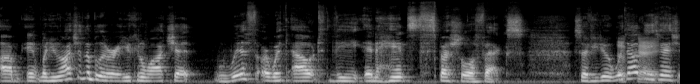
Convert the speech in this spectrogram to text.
um, it, when you watch it on the Blu-ray, you can watch it with or without the enhanced special effects. So if you do it without the Okay. enhanced,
